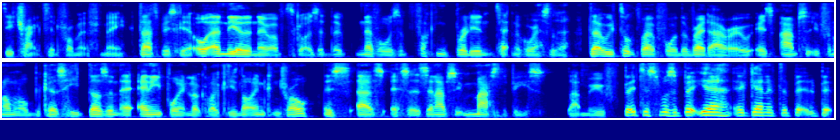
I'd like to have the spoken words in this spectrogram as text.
detracted from it for me. That's basically it. Oh, and the other note I've got is that the, Neville was a fucking brilliant technical wrestler that we've talked about before. The Red Arrow is absolutely phenomenal because he doesn't at any point look like he's not in control. It's, uh, it's, it's an absolute masterpiece that move. But it just was a bit, yeah. Again, it's a bit, a bit,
